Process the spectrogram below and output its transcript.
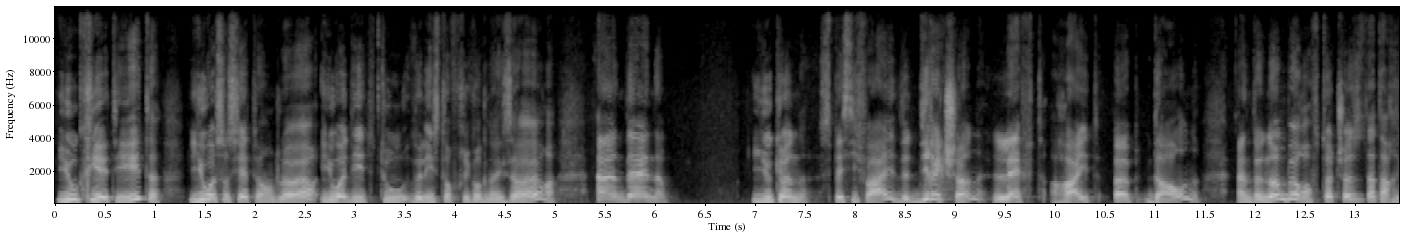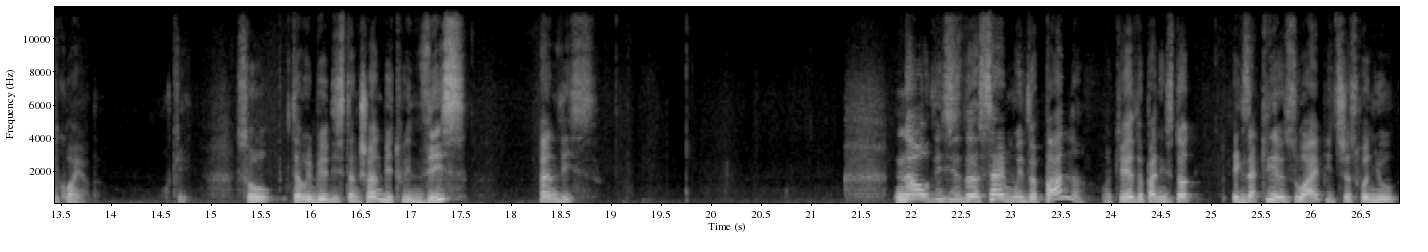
you create it, you associate a handler, you add it to the list of recognizer, and then you can specify the direction, left, right, up, down, and the number of touches that are required. Okay, so there will be a distinction between this and this. Now this is the same with the pan. Okay, the pan is not exactly a swipe, it's just when you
